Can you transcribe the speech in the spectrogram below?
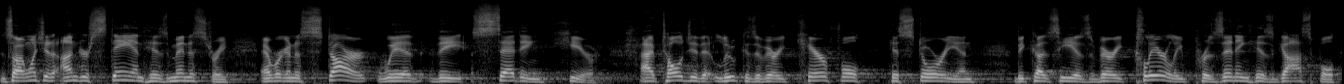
And so I want you to understand his ministry. And we're going to start with the setting here. I've told you that Luke is a very careful historian because he is very clearly presenting his gospel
